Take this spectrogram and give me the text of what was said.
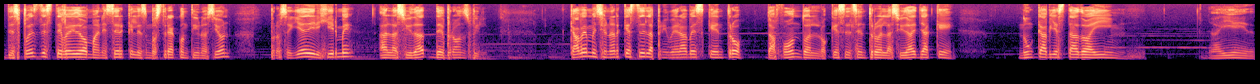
Después de este bello amanecer que les mostré a continuación, proseguí a dirigirme a la ciudad de Bronzeville. Cabe mencionar que esta es la primera vez que entro a fondo en lo que es el centro de la ciudad, ya que nunca había estado ahí, ahí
